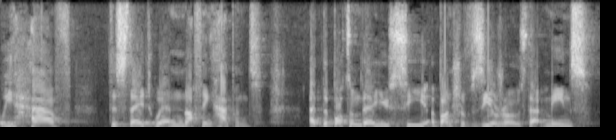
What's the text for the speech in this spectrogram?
we have the state where nothing happened. At the bottom there you see a bunch of zeros. That means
